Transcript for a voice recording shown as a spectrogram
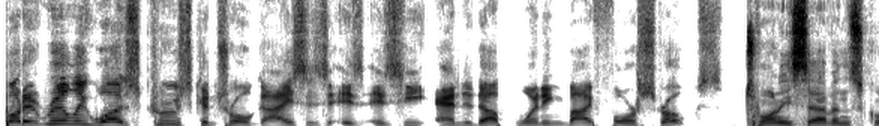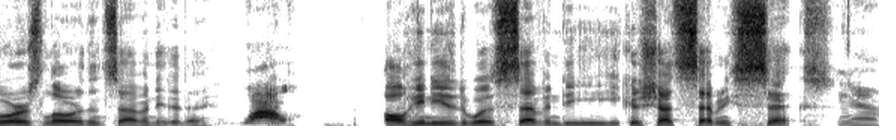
But it really was cruise control, guys. Is is, is he ended up winning by four strokes? 27 scores lower than 70 today. Wow. All he needed was 70. He could have shot 76. Yeah.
